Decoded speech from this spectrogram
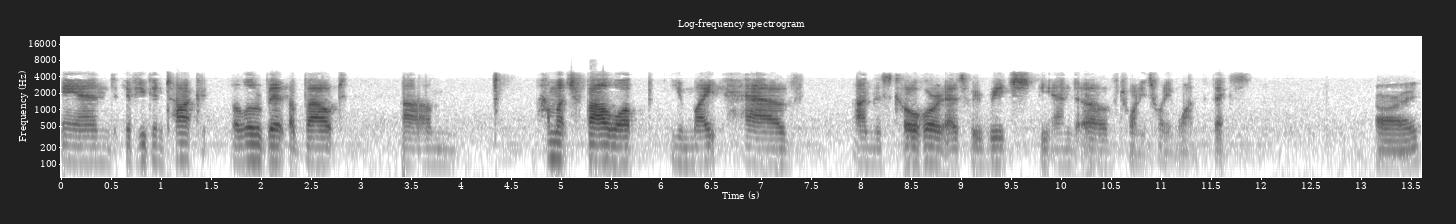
and if you can talk a little bit about um, how much follow-up you might have on this cohort as we reach the end of 2021. Thanks. All right.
